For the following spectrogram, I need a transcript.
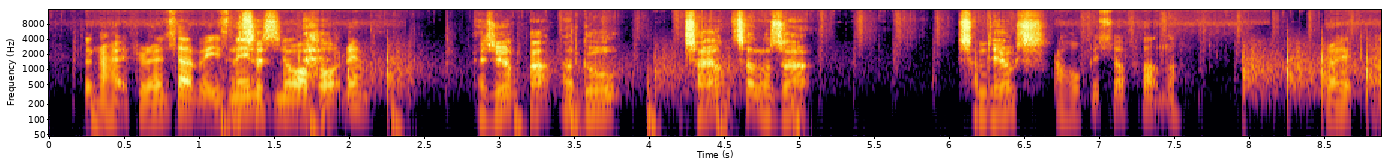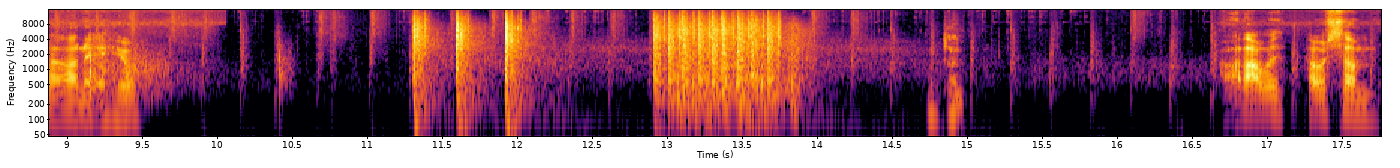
don't know how to pronounce that, but his This name's is- Noah Bot name. Has your partner got silencer or is that somebody else? I hope it's your partner. Right, uh, I need to heal. Done. Oh, that was that was some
